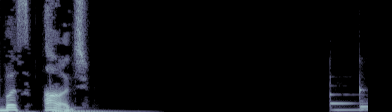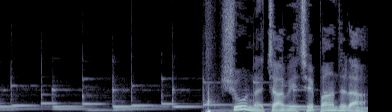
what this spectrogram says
બસ આ જ શું નચાવે છે પાંદડા?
